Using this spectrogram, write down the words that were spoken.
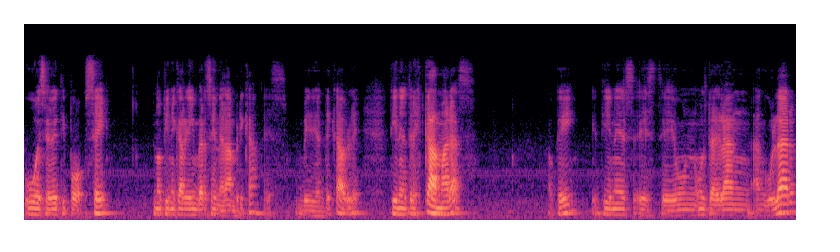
USB tipo C. No tiene carga inversa inalámbrica, es mediante cable. Tiene tres cámaras, ¿ok? Tienes este, un ultra gran angular,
